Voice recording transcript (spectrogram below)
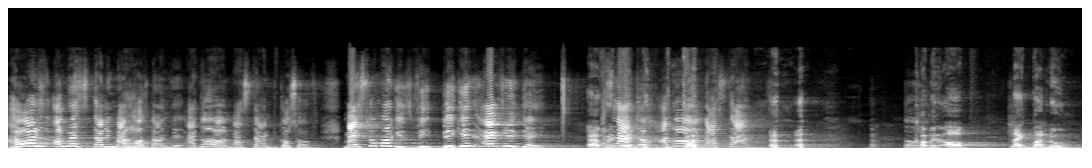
I was always telling my husband I don't understand because of my stomach is big, bigging every day. Every day. I don't, I don't understand. Coming up like balloon.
